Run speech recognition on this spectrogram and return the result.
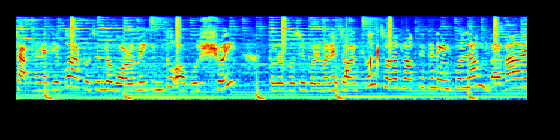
সাবধানে থেকো, আর প্রচণ্ড গরমে কিন্তু অবশ্যই তোমরা প্রচুর পরিমাণে জল খেও। চলো ব্লগটা এখানে এন্ড করলাম। বাই বাই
